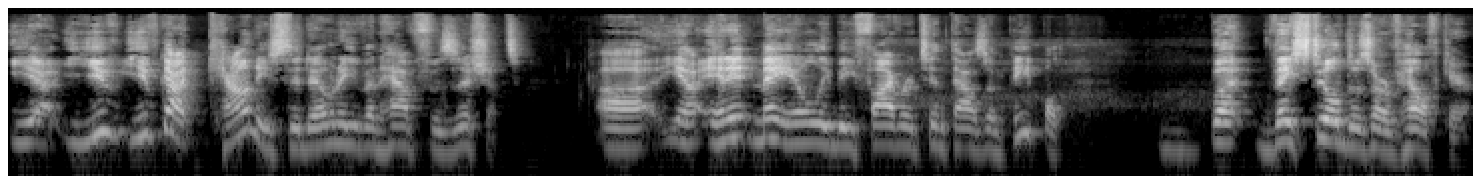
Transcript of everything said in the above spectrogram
yeah, you you've got counties that don't even have physicians. Uh, you know, and it may only be five or ten thousand people, but they still deserve health care.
